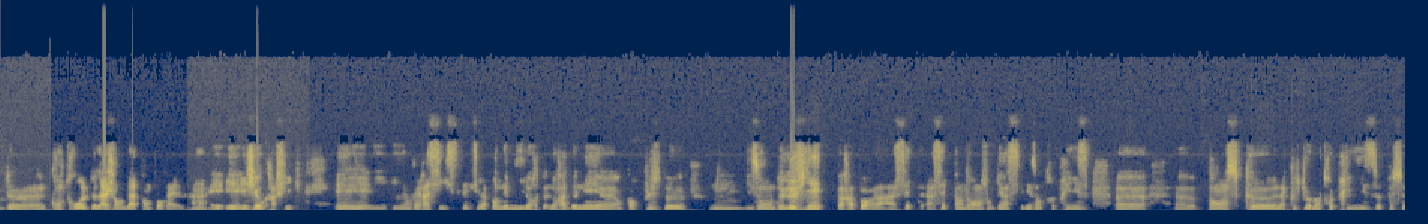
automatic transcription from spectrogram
de euh, contrôle de l'agenda temporel hein, et, et, géographique. Et, et, on verra si, si la pandémie leur, leur, a donné euh, encore plus de, hum, disons, de levier par rapport à, à, cette, à cette tendance, ou bien si les entreprises euh, euh, pense que la culture d'entreprise peut se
